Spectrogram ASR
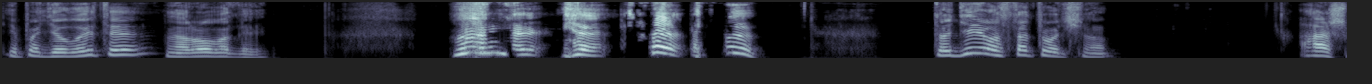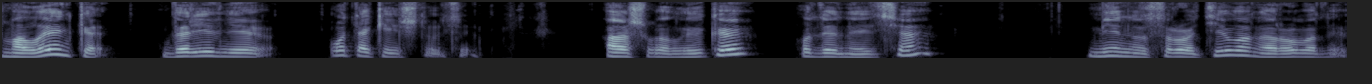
і поділити на ро води. Тоді остаточно H маленьке дорівнює отакій штуці. H велике одиниця мінус ро тіло на ро води.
